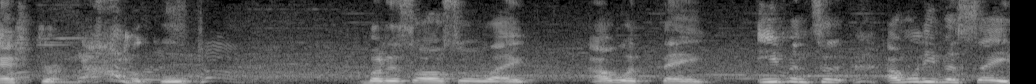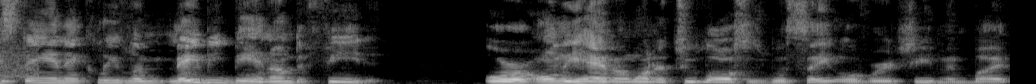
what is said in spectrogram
astronomical. But it's also like I would think, even to I wouldn't even say staying in Cleveland, maybe being undefeated or only having one or two losses would say overachieving. But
